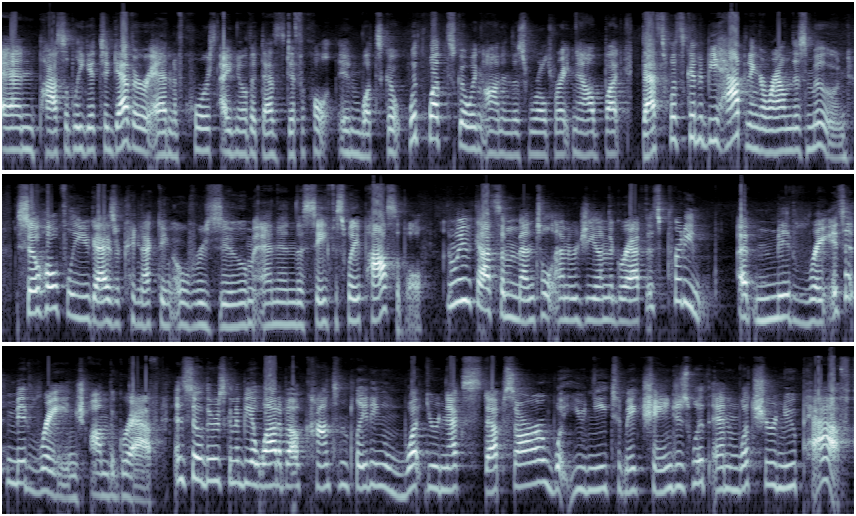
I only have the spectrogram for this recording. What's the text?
and possibly get together. And of course, I know that that's difficult in what's go with what's going on in this world right now, but that's what's going to be happening around this moon. So hopefully you guys are connecting over Zoom and in the safest way possible. And we've got some mental energy on the graph. It's pretty at mid range. It's at mid range on the graph. And so there's going to be a lot about contemplating what your next steps are, what you need to make changes with, and what's your new path.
